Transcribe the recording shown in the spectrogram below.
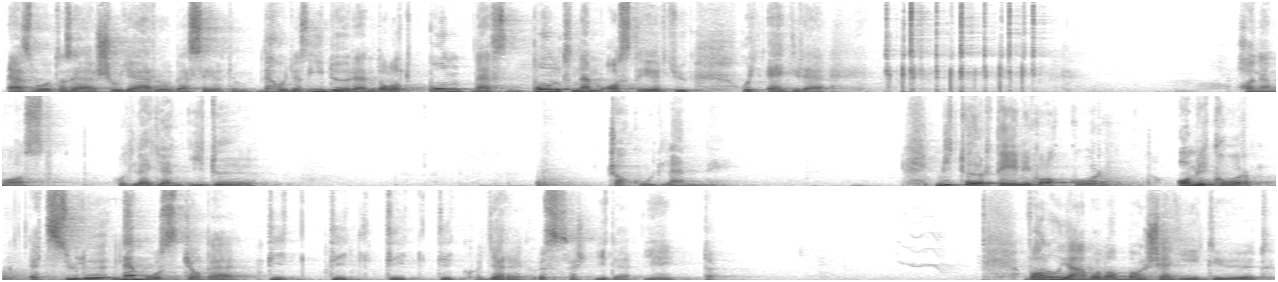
ez volt az első, ugye erről beszéltünk. De hogy az időrend alatt pont, ne, pont nem azt értjük, hogy egyre, hanem azt, hogy legyen idő csak úgy lenni. Mi történik akkor, amikor egy szülő nem osztja be tik, tik, tik, tik a gyerek összes idejét? Valójában abban segíti őt,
